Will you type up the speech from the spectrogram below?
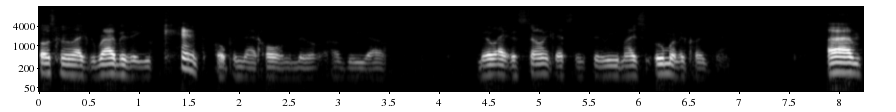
post like the rabbi that you can't open that hole in the middle of the uh, Millite a stone gets considered to be my uman according to them. Um,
